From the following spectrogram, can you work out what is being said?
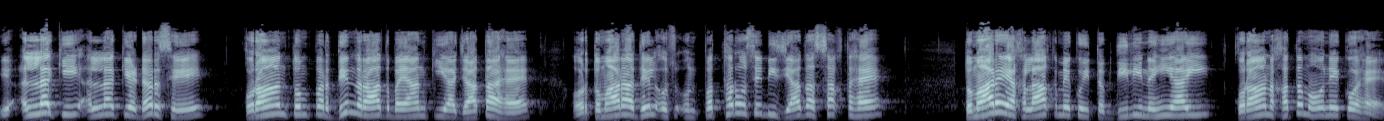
یہ اللہ کی، اللہ کے ڈر سے قرآن تم پر دن رات بیان کیا جاتا ہے اور تمہارا دل اس ان پتھروں سے بھی زیادہ سخت ہے۔ تمہارے اخلاق میں کوئی تبدیلی نہیں آئی، قرآن ختم ہونے کو ہے۔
